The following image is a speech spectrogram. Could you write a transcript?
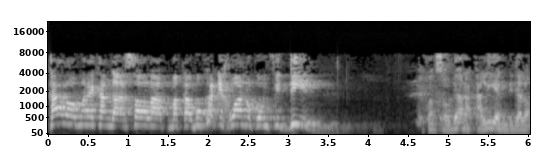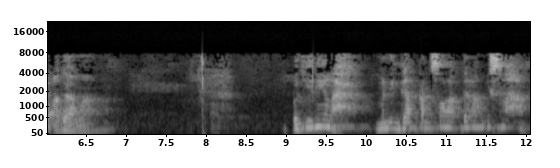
kalau mereka nggak salat, maka bukan ikhwanukum fid din. bukan saudara kalian di dalam agama. Beginilah meninggalkan sholat dalam Islam.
